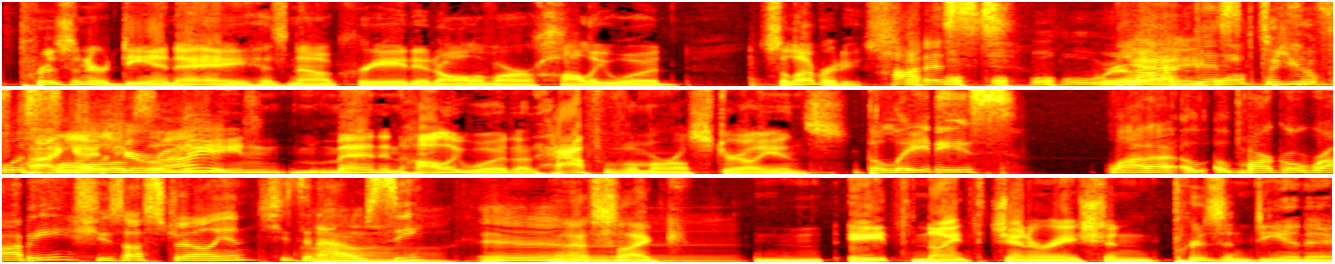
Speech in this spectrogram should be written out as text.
of prisoner DNA has now created all of our Hollywood celebrities. hottest, Oh, really? blondest, well, think of beautifulest. I guess all of you're the right. leading men in Hollywood. uh, Half of them are Australians. the ladies. A lot of uh, Margot Robbie. She's Australian. She's an Aussie. Yeah. That's like eighth, ninth generation prison DNA,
